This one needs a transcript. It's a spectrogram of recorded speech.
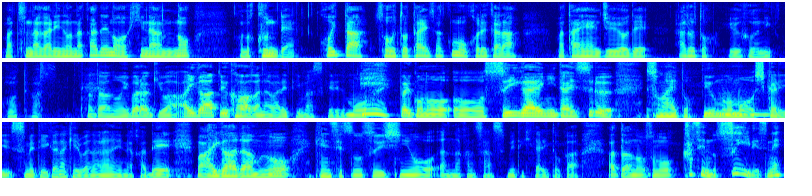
まあ、つながりの中での避難のこの訓練こういったソフト対策もこれからまあ大変重要であるというふうに思ってます。またあの茨城は愛川という川が流れていますけれども、ええやっぱりこのお水害に対する備えというものもしっかり進めていかなければならない中で、まあ、愛川ダムの建設の推進を中野さん進めてきたりとかあとあのその河川の水位ですね、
